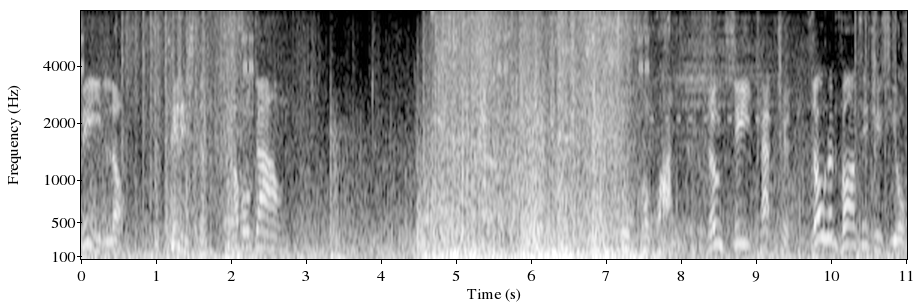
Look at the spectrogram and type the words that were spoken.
Be lost. Finish them. Double down. Two for one. Zone C captured. Zone advantage is yours.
